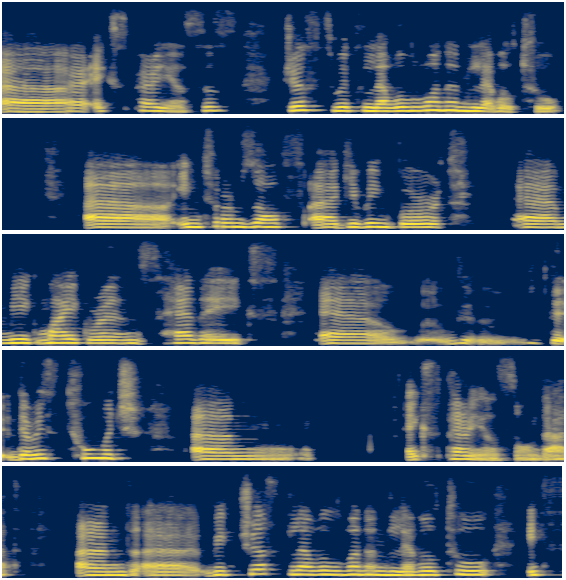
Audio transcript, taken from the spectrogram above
uh, experiences just with level one and level two. Uh, in terms of uh, giving birth, uh, migraines, headaches, uh, th- there is too much um, experience on that. And uh, with just level one and level two, it's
